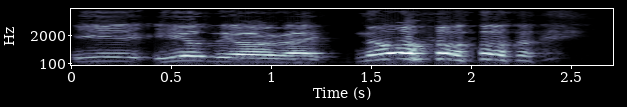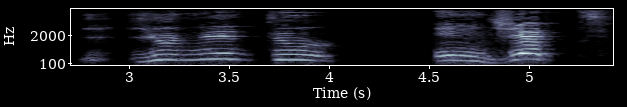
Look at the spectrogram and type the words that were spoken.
he, he'll be all right. No, you need to inject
